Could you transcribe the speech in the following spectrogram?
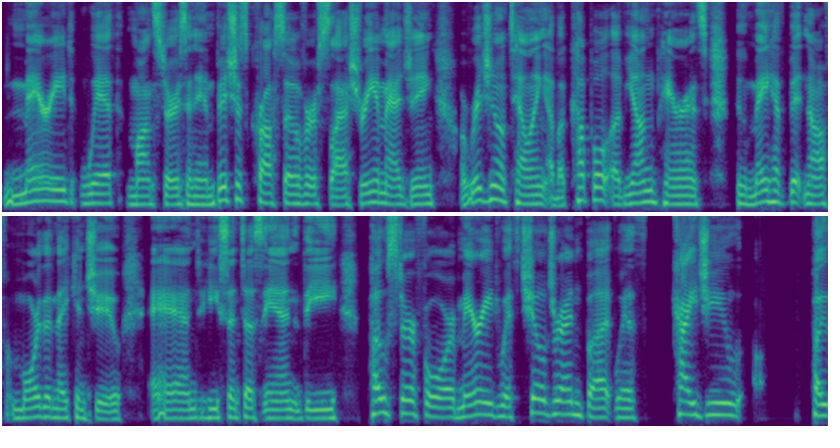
Married with Monsters, an ambitious crossover slash reimagining original telling of a couple of young parents who may have bitten off more than they can chew. And he sent us in the poster for Married with Children, but with kaiju po-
